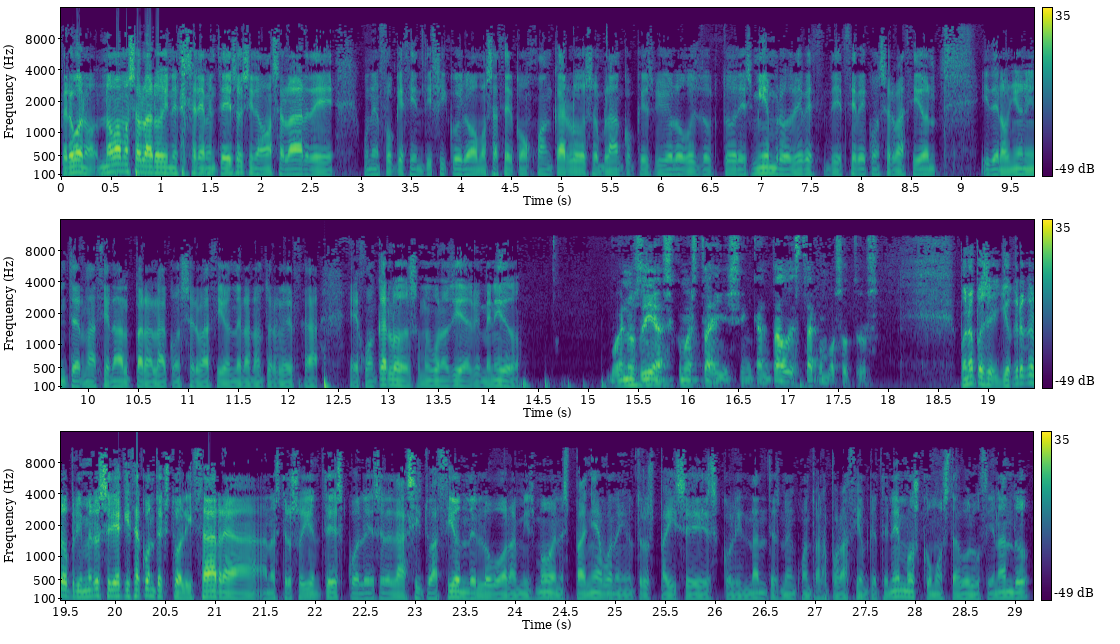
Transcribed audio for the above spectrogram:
Pero bueno, no vamos a hablar hoy necesariamente de eso, sino vamos a hablar de un enfoque científico y lo vamos a hacer con Juan Carlos Blanco, que es biólogo, es doctor, es miembro de, de CB Conservación y de la Unión Internacional para la Conservación de la Naturaleza. Eh, Juan Carlos, muy buenos días, bienvenido. Buenos días, ¿cómo estáis? Encantado de estar con vosotros. Bueno, pues yo creo que lo primero sería quizá contextualizar a, a, nuestros oyentes cuál es la situación del lobo ahora mismo en España, bueno, y en otros países colindantes, ¿no? En cuanto a la población que tenemos, cómo está evolucionando.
